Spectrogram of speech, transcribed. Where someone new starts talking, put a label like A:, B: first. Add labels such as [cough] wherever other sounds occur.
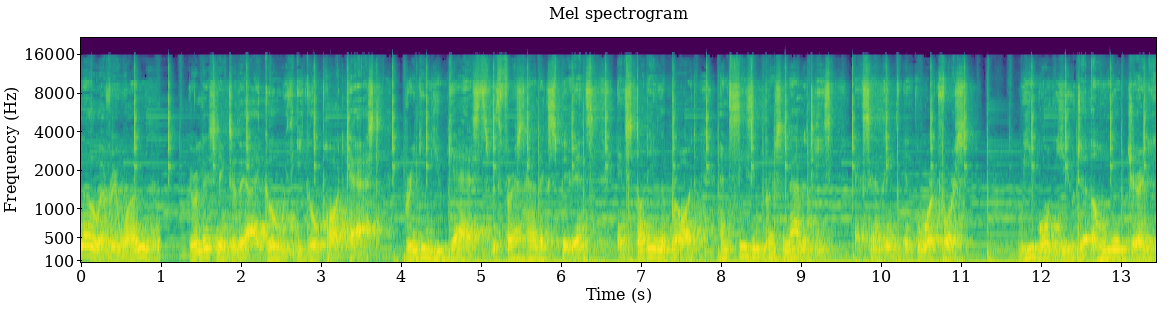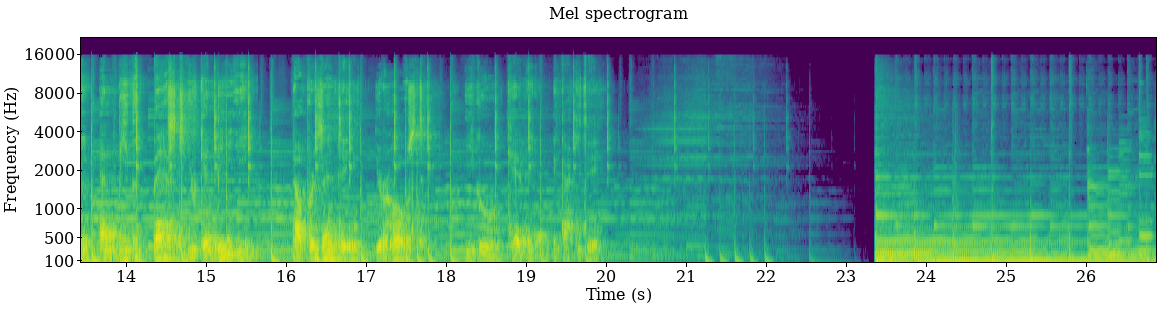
A: Hello, everyone. You're listening to the I Go with Ego podcast, bringing you guests with first hand experience in studying abroad and seizing personalities excelling in the workforce. We want you to own your journey and be the best you can be. Now, presenting your host, Ego Kelly Ikakite.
